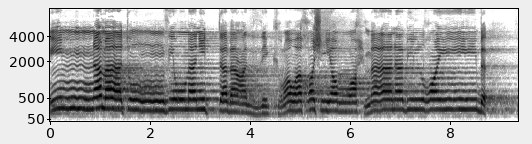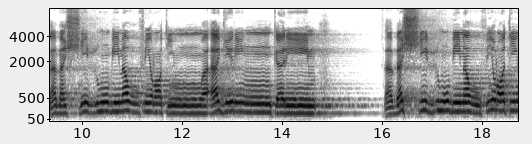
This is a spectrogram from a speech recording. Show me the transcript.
إنما تنذر من اتبع الذكر وخشي الرحمن بالغيب فبشره بمغفرة وأجر كريم فبشره بمغفرة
